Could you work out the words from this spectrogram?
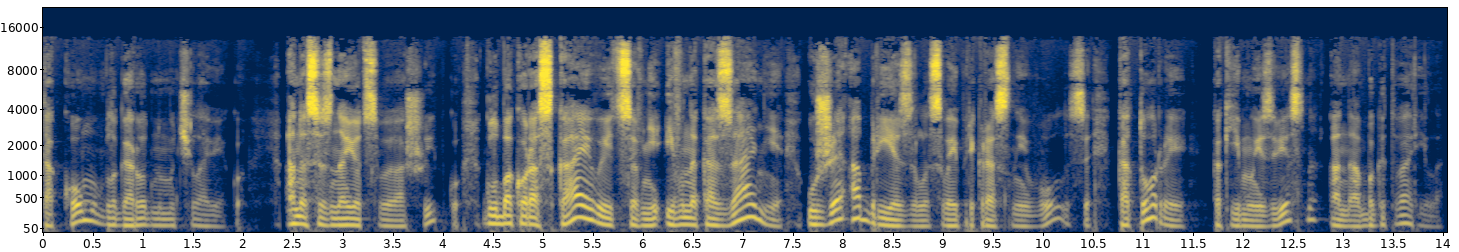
такому благородному человеку. Она сознает свою ошибку, глубоко раскаивается в ней и в наказание уже обрезала свои прекрасные волосы, которые, как ему известно, она боготворила.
